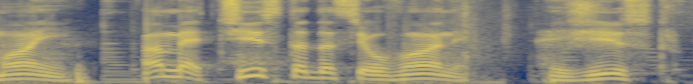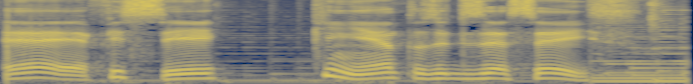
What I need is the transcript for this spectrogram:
Mãe, Ametista da Silvânia, registro EFC 516.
